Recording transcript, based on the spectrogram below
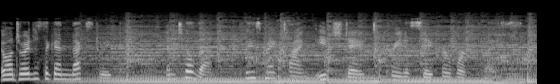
and will join us again next week. Until then, please make time each day to create a safer workplace.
